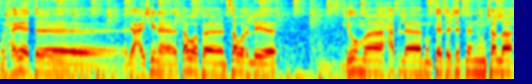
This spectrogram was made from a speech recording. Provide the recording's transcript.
والحياة اللي عايشينها توا. فنتصور اللي اليوم حفلة ممتازة جدا وإن شاء الله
